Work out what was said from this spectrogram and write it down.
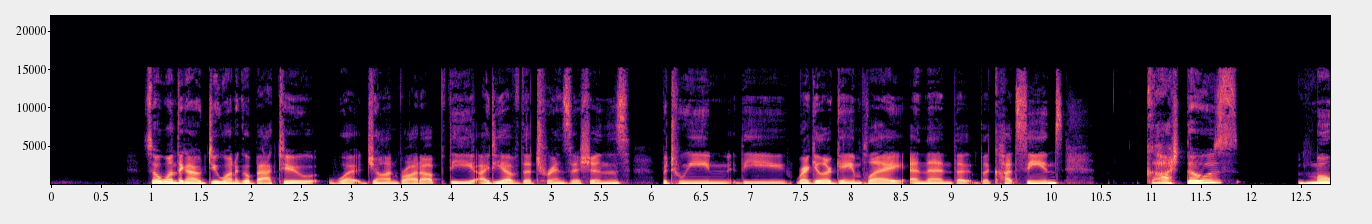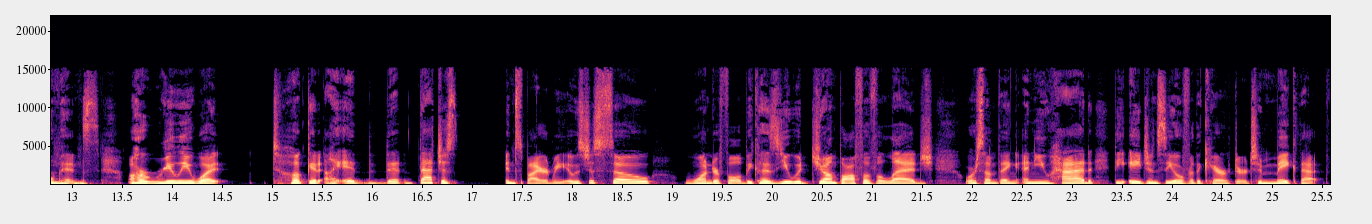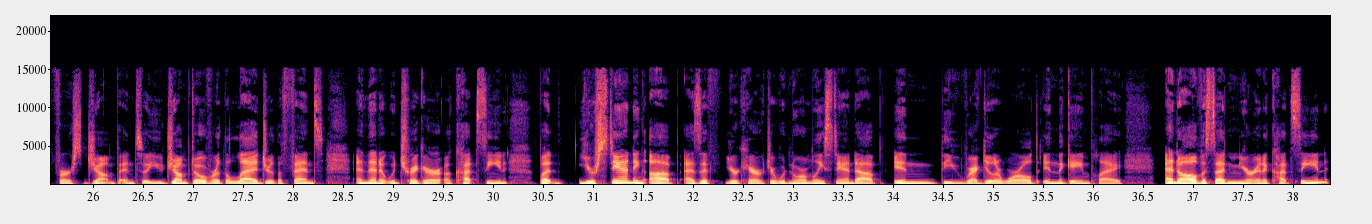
So one thing I do want to go back to what John brought up, the idea of the transitions between the regular gameplay and then the the cutscenes. Gosh, those moments are really what took it. I it that that just inspired me. It was just so wonderful because you would jump off of a ledge or something and you had the agency over the character to make that first jump. And so you jumped over the ledge or the fence and then it would trigger a cutscene. But you're standing up as if your character would normally stand up in the regular world in the gameplay. And all of a sudden you're in a cutscene.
